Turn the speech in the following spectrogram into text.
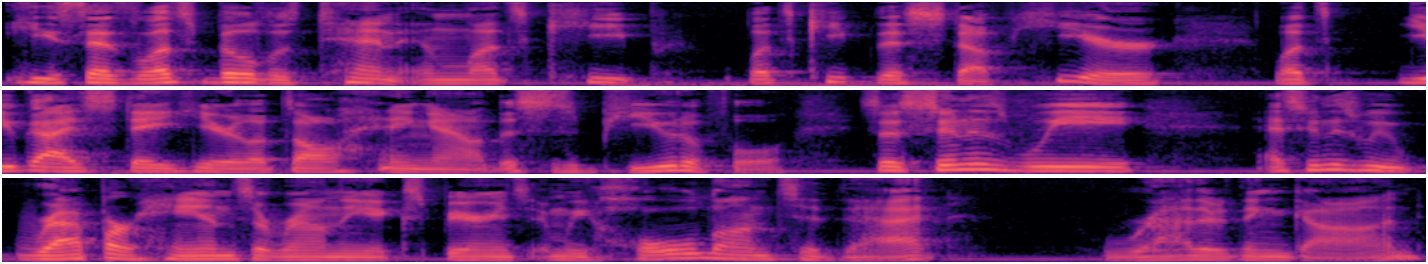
he says, "Let's build a tent and let's keep let's keep this stuff here. Let's you guys stay here. Let's all hang out. This is beautiful." So as soon as we as soon as we wrap our hands around the experience and we hold on to that rather than God,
